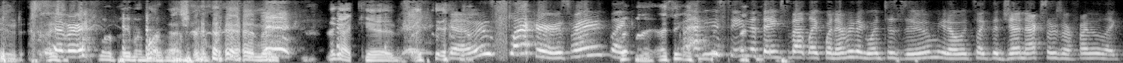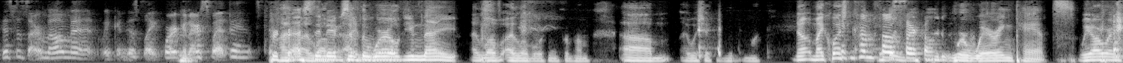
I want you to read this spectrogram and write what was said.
dude. Never. I want to pay my mortgage. I got kids. I yeah, it was slackers, right? Like, I, I think. Have you seen the things about like when everything went to Zoom? You know, it's like the Gen Xers are finally like, this is our moment. We can just like work in our sweatpants. Procrastinators of the world unite. I love, I love working from home. Um, I wish I could do more. No, my question. come full circle. We're wearing pants. We are wearing.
